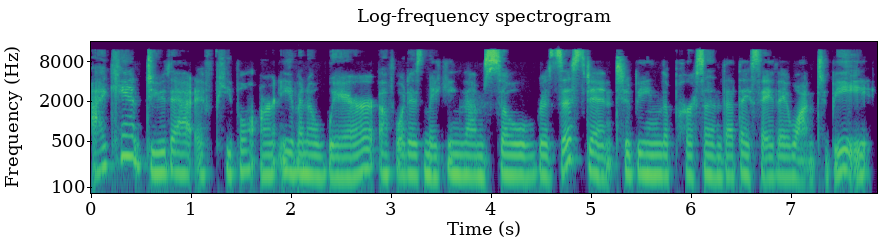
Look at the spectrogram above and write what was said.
I can't do that if people aren't even aware of what is making them so resistant to being the person that they say they want to be.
